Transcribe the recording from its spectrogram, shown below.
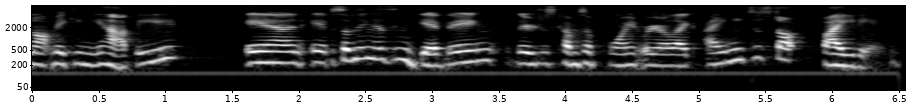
not making me happy. And if something isn't giving, there just comes a point where you're like, I need to stop fighting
